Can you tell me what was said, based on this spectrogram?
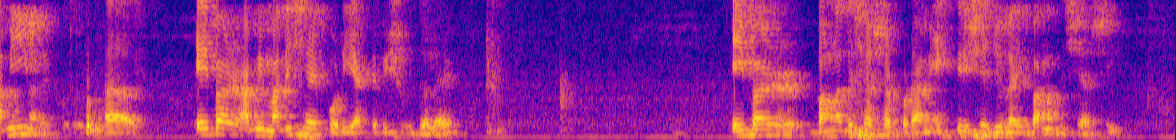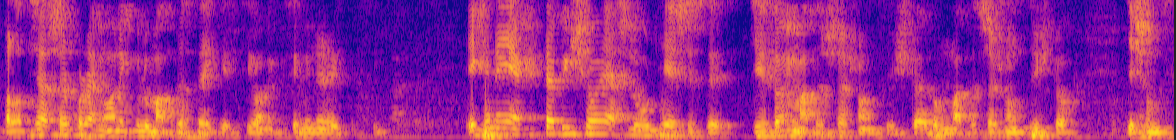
আমি এবার আমি মালয়েশিয়ায় পড়ি একটা বিশ্ববিদ্যালয়ে। এইবার বাংলাদেশে আসার পরে আমি একত্রিশে জুলাই বাংলাদেশে আসি। বাংলাদেশে আসার পরে আমি অনেকগুলো মাদ্রাসায় গেছি, অনেক সেমিনারে গেছি। এখানে একটা বিষয় আসলে উঠে এসেছে, যেহেতু আমি মাদ্রাসা সংশ্লিষ্ট এবং মাদ্রাসা সংশ্লিষ্ট যে সমস্ত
